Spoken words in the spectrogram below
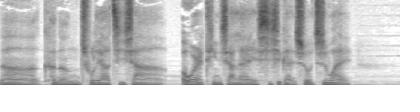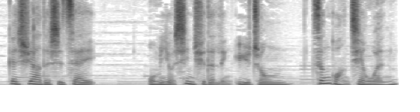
那可能除了要记下、偶尔停下来细细感受之外，更需要的是在我们有兴趣的领域中增广见闻。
